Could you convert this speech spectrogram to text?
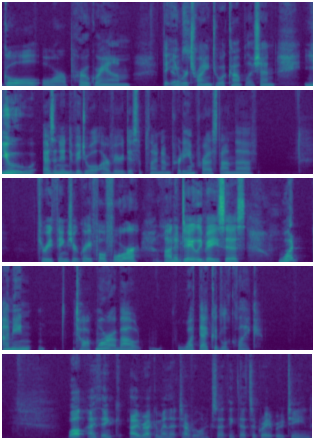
goal or program that you were trying to accomplish. And you, as an individual, are very disciplined. I'm pretty impressed on the three things you're grateful for on a daily basis. What, I mean, talk more about what that could look like. Well, I think I recommend that to everyone because I think that's a great routine.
